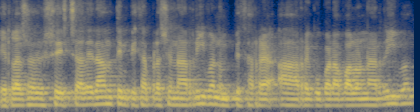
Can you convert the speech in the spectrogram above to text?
el Rayo se echa adelante, empieza a presionar arriba, no empieza a, recuperar balón arriba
